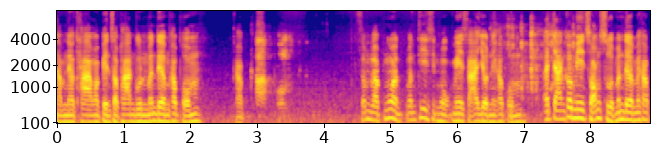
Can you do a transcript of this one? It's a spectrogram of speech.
นำแนวทางมาเป็นสะพานบุญเหมือนเดิมครับผมครับครับผมสำหรับงวดวันที่ 16 เมษายนนี่ครับผม อาจารย์ก็มีสองสูตรเหมือนเดิมไหมครับ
